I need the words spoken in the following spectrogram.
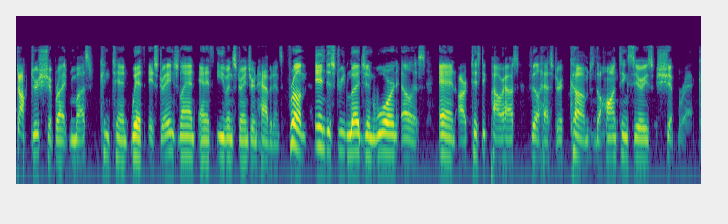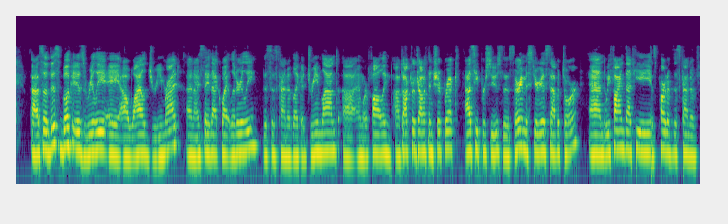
Dr. Shipwright must contend with a strange land and its even stranger inhabitants. From industry legend Warren Ellis and artistic powerhouse Phil Hester comes the haunting series Shipwreck. Uh, so this book is really a, a wild dream ride, and I say that quite literally. This is kind of like a dreamland, uh, and we're following uh, Dr. Jonathan Shipwright as he pursues this very mysterious saboteur. And we find that he is part of this kind of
